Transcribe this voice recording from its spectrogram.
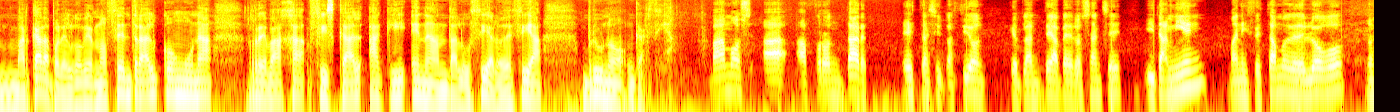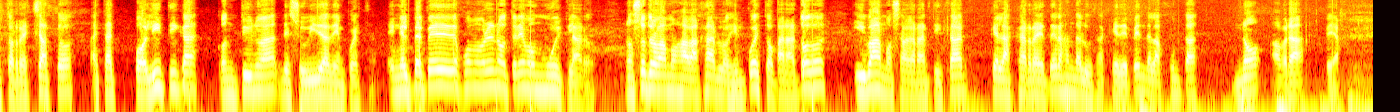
marcada por el gobierno central con una rebaja fiscal aquí en Andalucía. Lo decía Bruno García vamos a afrontar esta situación que plantea Pedro Sánchez y también manifestamos desde luego nuestro rechazo a esta política continua de subida de impuestos. En el PP de Juan Moreno tenemos muy claro, nosotros vamos a bajar los impuestos para todos y vamos a garantizar que las carreteras andaluzas que dependen de la Junta no habrá peaje.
